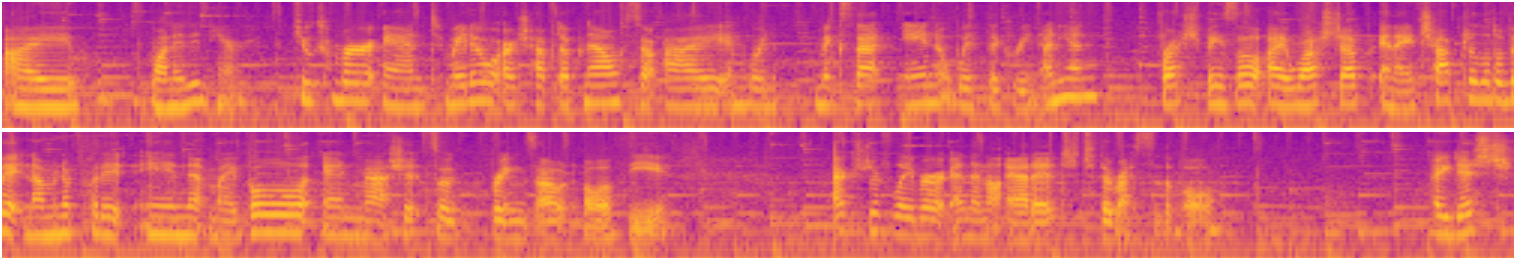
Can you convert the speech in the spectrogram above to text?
I wanted in here. cucumber and tomato are chopped up now, so I am going to mix that in with the green onion. Fresh basil I washed up and I chopped a little bit and I'm gonna put it in my bowl and mash it so it brings out all of the extra flavor and then I'll add it to the rest of the bowl. I dished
